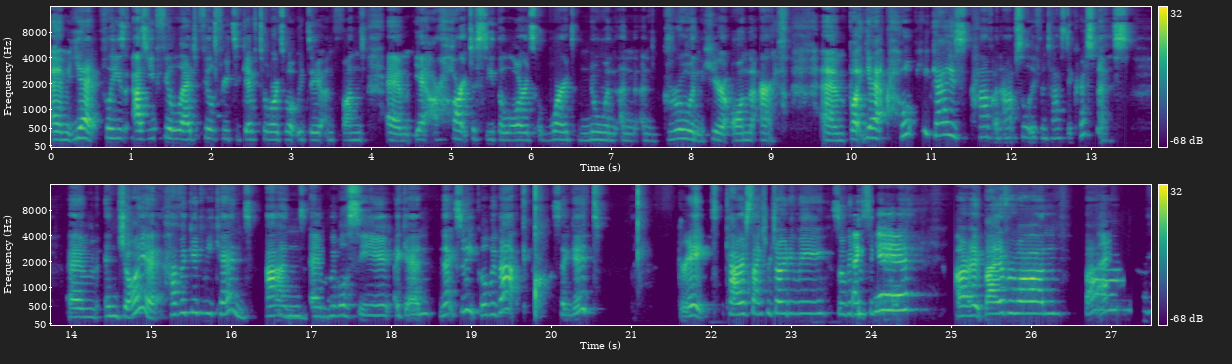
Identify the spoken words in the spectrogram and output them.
um, yeah, please, as you feel led, feel free to give towards what we do and fund, um, yeah, our heart to see the Lord's word known and, and grown here on the earth. Um, but yeah, I hope you guys have an absolutely fantastic Christmas um, enjoy it. Have a good weekend. And mm. um, we will see you again next week. We'll be back. Sound good? Great. Karis, thanks for joining me. So good Thank to see you. you. All right. Bye, everyone. Bye. bye.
